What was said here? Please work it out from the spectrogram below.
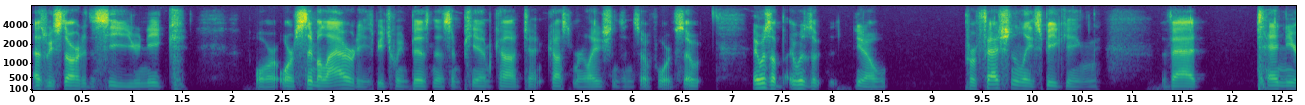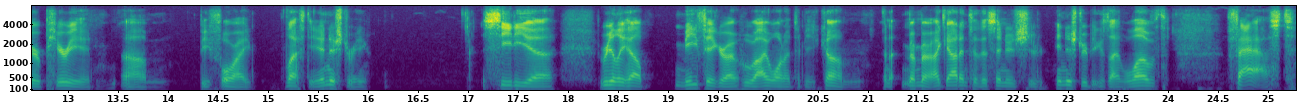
as we started to see unique or or similarities between business and PM content, customer relations, and so forth. So it was a it was a you know professionally speaking that 10 year period um, before I left the industry, CEDIA really helped me figure out who I wanted to become. And remember, I got into this industry industry because I loved PHAST,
